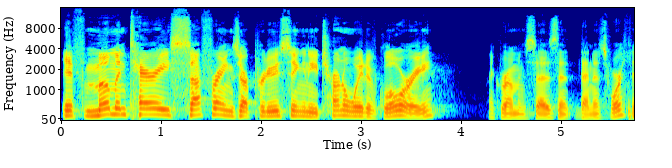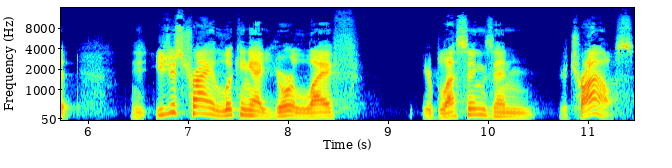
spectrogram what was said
If momentary sufferings are producing an eternal weight of glory, like Romans says, then, then it's worth it. You just try looking at your life, your blessings, and your trials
